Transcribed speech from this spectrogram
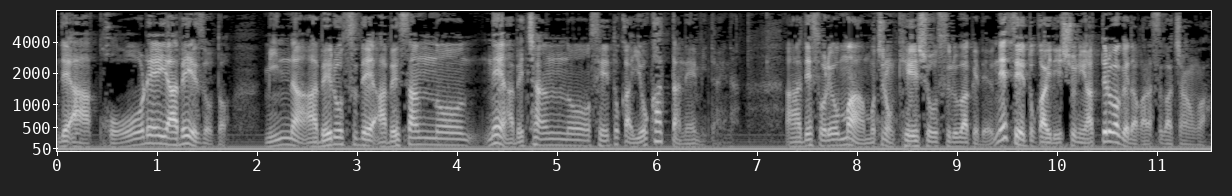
で、あ、これやべえぞと。みんな安倍ロスで安倍さんの、ね、安倍ちゃんの生徒会良かったね、みたいな。あで、それをまあもちろん継承するわけだよね。生徒会で一緒にやってるわけだから、菅ちゃんは。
